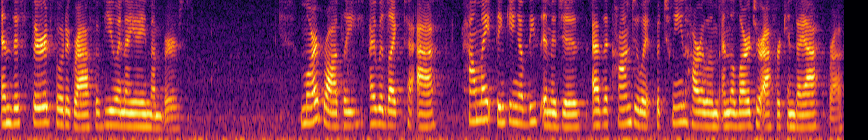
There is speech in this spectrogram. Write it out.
and this third photograph of UNIA members. More broadly, I would like to ask, how might thinking of these images as a conduit between Harlem and the larger African diaspora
